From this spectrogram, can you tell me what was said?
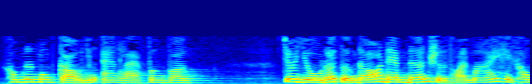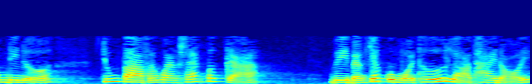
không nên mong cầu những an lạc vân vân cho dù đối tượng đó đem đến sự thoải mái hay không đi nữa, chúng ta phải quan sát tất cả. Vì bản chất của mọi thứ là thay đổi,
